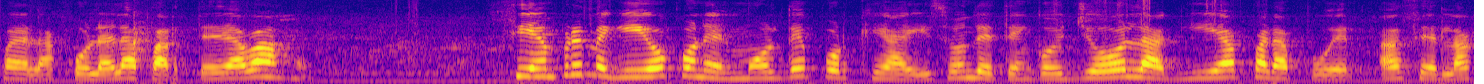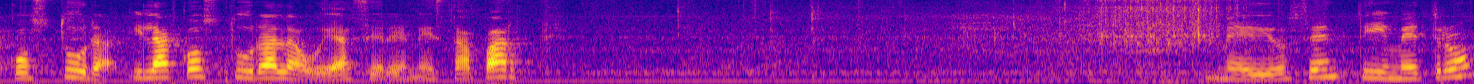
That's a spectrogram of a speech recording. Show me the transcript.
para la cola de la parte de abajo. Siempre me guío con el molde porque ahí es donde tengo yo la guía para poder hacer la costura y la costura la voy a hacer en esta parte. Medio centímetro.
